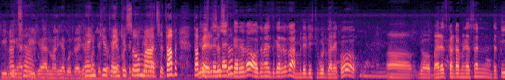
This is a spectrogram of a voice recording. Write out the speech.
टीवी है अच्छा। फ्रिज है अलमारी है गोदरेज है thank you thank you so much तपाईँहरू स्टेरिलाइज जस्तो गरेर अर्गनाइज गरेर हामीले डिस्ट्रिब्युट गरेको। अ, यो भाइरस कन्टामिनेसन जति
